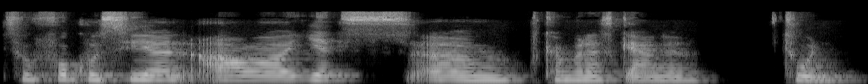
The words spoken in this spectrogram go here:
zu fokussieren. Aber jetzt ähm, können wir das gerne tun.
